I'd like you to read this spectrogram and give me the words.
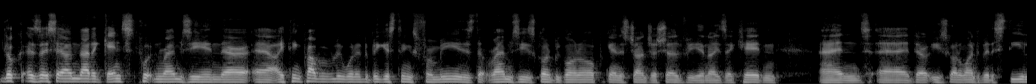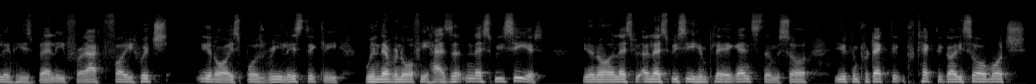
look, as I say, I'm not against putting Ramsey in there. Uh, I think probably one of the biggest things for me is that Ramsey is going to be going up against Jonjo Shelvey and Isaac Hayden, and uh, there, he's going to want a bit of steel in his belly for that fight, which you know, I suppose realistically, we'll never know if he has it unless we see it. You know, unless unless we see him play against them, so you can protect protect the guy so much.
